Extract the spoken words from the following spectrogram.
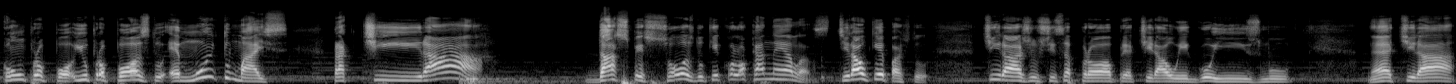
com um propósito, e o propósito é muito mais para tirar das pessoas do que colocar nelas. Tirar o que, pastor? Tirar a justiça própria, tirar o egoísmo, né? tirar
